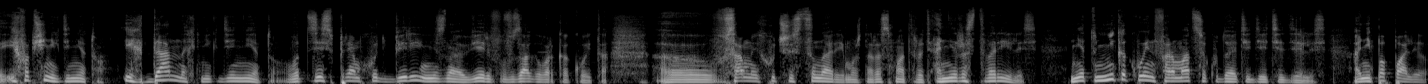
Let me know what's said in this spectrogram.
их вообще нигде нету. Их данных нигде нету. Вот здесь прям хоть бери, не знаю, верь в заговор какой-то. Э, самые худшие сценарии можно рассматривать. Они растворились. Нету никакой информации, куда эти дети делись. Они попали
